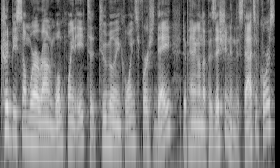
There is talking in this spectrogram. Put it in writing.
could be somewhere around 1.8 to 2 million coins first day, depending on the position and the stats, of course.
